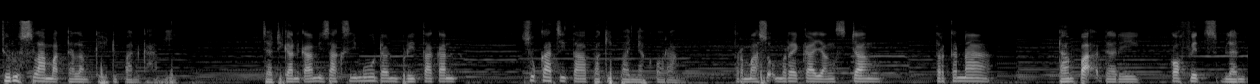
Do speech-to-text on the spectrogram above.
juru selamat dalam kehidupan kami. Jadikan kami saksimu dan beritakan sukacita bagi banyak orang, termasuk mereka yang sedang terkena dampak dari COVID-19,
